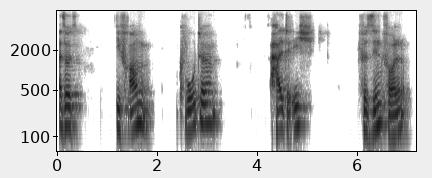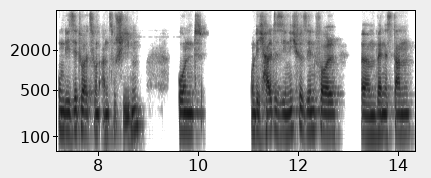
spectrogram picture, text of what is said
also die Frauenquote halte ich für sinnvoll, um die Situation anzuschieben. Und, und ich halte sie nicht für sinnvoll, ähm, wenn es dann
